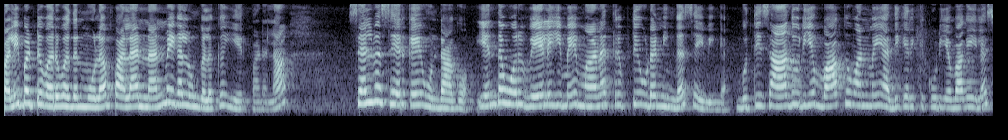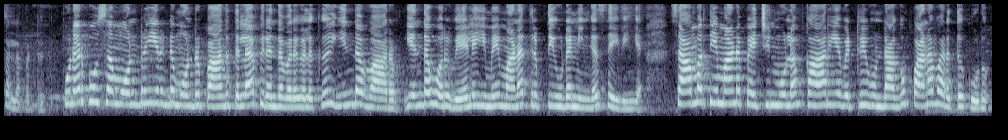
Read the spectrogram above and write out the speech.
வழிபட்டு வருவதன் மூலம் பல நன்மைகள் உங்களுக்கு ஏற்படலாம். செல்வ சேர்க்கை உண்டாகும். எந்த ஒரு வேலையுமே மன திருப்தியுடன் நீங்கள் செய்வீங்க. புத்தி சாதுரியம் வாக்கு வன்மை அதிகரிக்கக்கூடிய வகையில் சொல்லப்பட்டிருக்கு. புனர்பூசம் ஒன்று இரண்டு மூன்று பாதத்தில் பிறந்தவர்களுக்கு இந்த வாரம் எந்த ஒரு வேலையுமே மன திருப்தியுடன் நீங்கள் செய்வீங்க. சாமர்த்தியமான பேச்சின் மூலம் காரிய வெற்றி உண்டாகும் பண வரத்து கூடும்.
